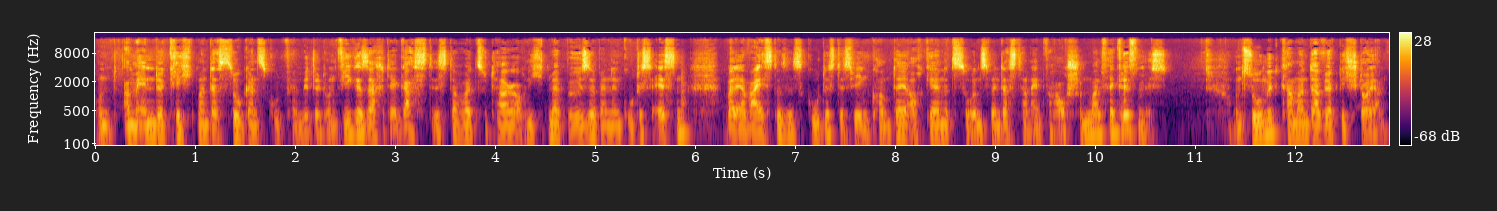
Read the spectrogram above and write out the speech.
Und am Ende kriegt man das so ganz gut vermittelt. Und wie gesagt, der Gast ist da heutzutage auch nicht mehr böse, wenn ein gutes Essen, weil er weiß, dass es gut ist. Deswegen kommt er ja auch gerne zu uns, wenn das dann einfach auch schon mal vergriffen ist. Und somit kann man da wirklich steuern.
